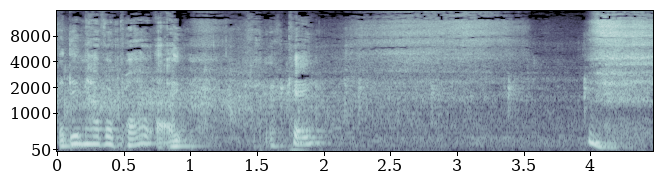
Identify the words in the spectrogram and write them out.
I didn't have a problem. I, okay.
